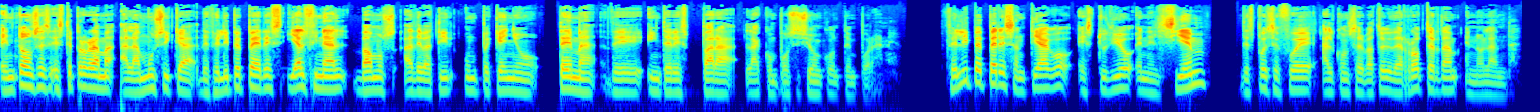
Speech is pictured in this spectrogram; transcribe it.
entonces este programa a la música de Felipe Pérez y al final vamos a debatir un pequeño tema de interés para la composición contemporánea. Felipe Pérez Santiago estudió en el CIEM, después se fue al Conservatorio de Rotterdam en Holanda.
